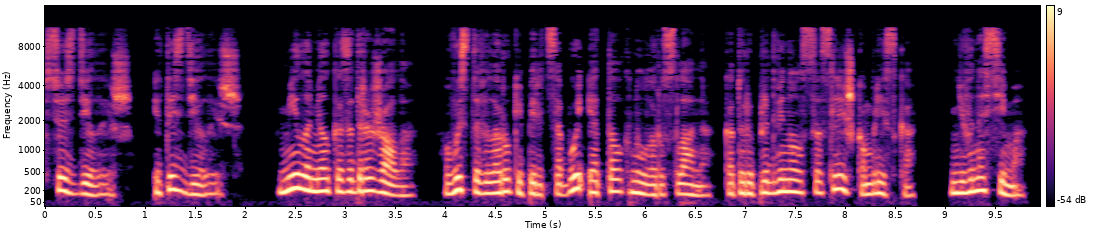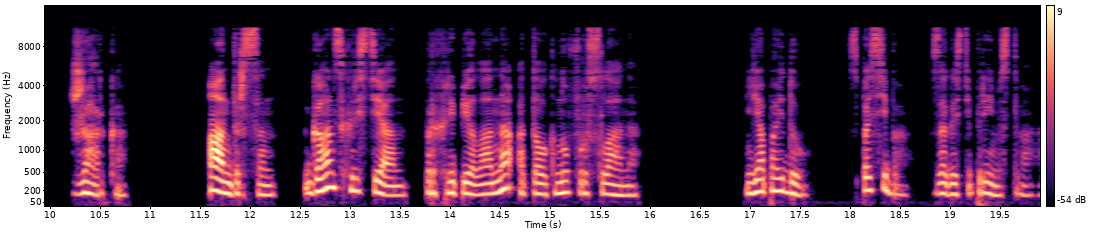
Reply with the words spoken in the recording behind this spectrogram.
все сделаешь, и ты сделаешь. Мила мелко задрожала, выставила руки перед собой и оттолкнула Руслана, который придвинулся слишком близко. Невыносимо. Жарко. «Андерсон! Ганс Христиан!» — прохрипела она, оттолкнув Руслана. «Я пойду. Спасибо за гостеприимство».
